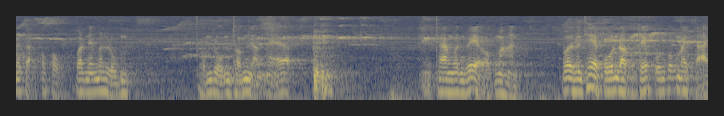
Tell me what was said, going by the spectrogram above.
นี่ยก็เอากบวันไหนมันหลุมถมหลุมถมอย่างแหนทางมันเว่ออกมาหันว่ามันเทปูนดอกเทปูนก็ไม่ตาย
